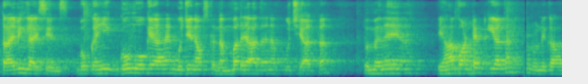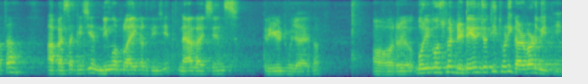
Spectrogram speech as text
ड्राइविंग लाइसेंस वो कहीं गुम हो गया है, मुझे ना उसका नंबर याद है, ना कुछ याद था। तो मैंने यहाँ कांटेक्ट किया था, उन्होंने कहा था, आप ऐसा कीजिए न्यू अप्लाई कर दीजिए, नया लाइसेंस क्रिएट हो जाएगा। और बोली, वो उसमें डिटेल जो थी, थोड़ी गड़बड़ भी थी,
